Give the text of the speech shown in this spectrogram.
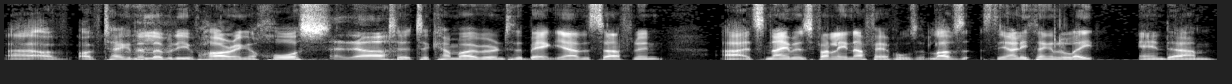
Uh, I've I've taken the liberty of hiring a horse No. to, to come over into the backyard this afternoon. Uh, its name is, funnily enough, Apples. It loves it. It's the only thing it'll eat. And um,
